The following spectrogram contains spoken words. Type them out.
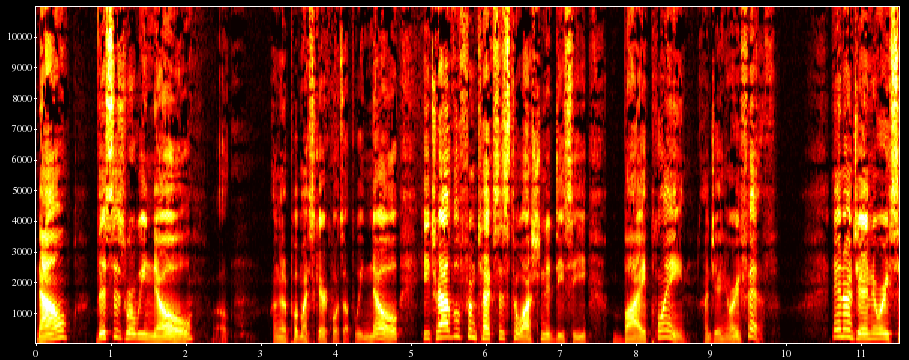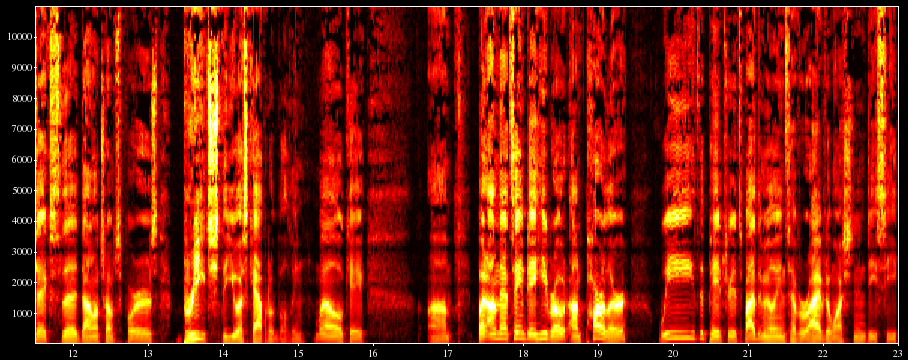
Now, this is where we know, well, I'm going to put my scare quotes up. We know he traveled from Texas to Washington, D.C. by plane on January 5th. And on January 6th, the Donald Trump supporters breached the U.S. Capitol building. Well, okay. Um, but on that same day, he wrote on Parler, We, the Patriots, by the millions, have arrived in Washington, D.C.,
